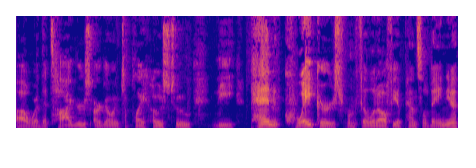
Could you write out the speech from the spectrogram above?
uh, where the Tigers are going to play host to the Penn Quakers from Philadelphia, Pennsylvania.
